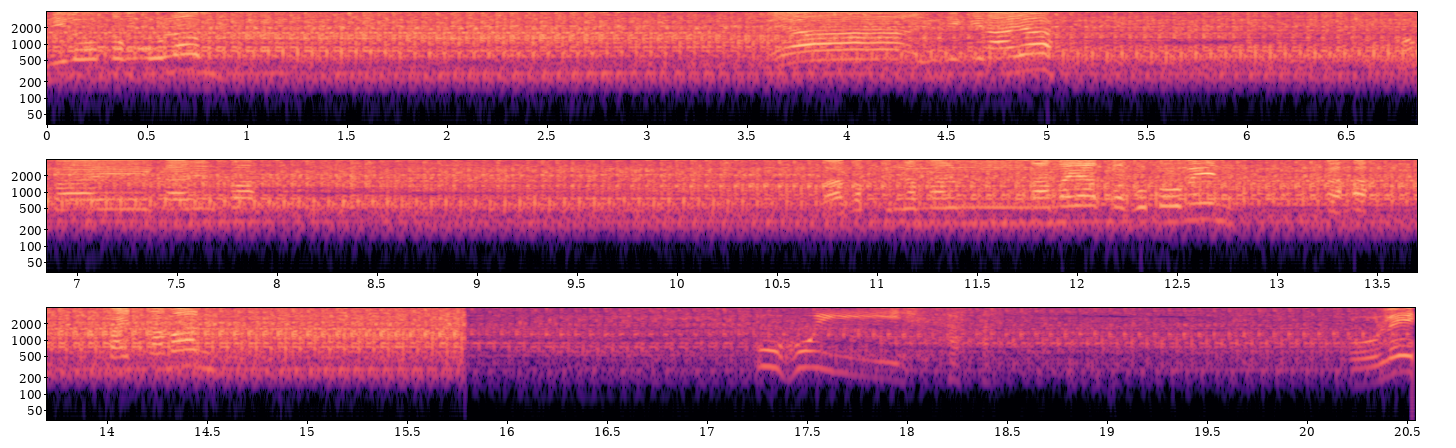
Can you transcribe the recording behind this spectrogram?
nilutong ulam. Kaya hindi kinaya. O may kanin pa. Bakap din naman mamaya pagutumin. Fight naman. Uhuy. Huli.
